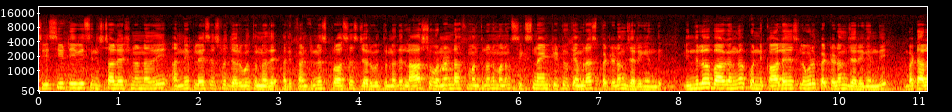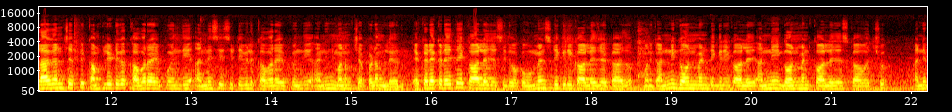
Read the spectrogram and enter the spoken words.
సీసీటీవీస్ ఇన్స్టాలేషన్ అనేది అన్ని ప్లేసెస్లో జరుగుతున్నది. అది కంటిన్యూస్ ప్రాసెస్ జరుగుతున్నది. లాస్ట్ వన్ అండ్ హాఫ్ మంత్లోనే మనం సిక్స్ నైంటీ టూ కెమెరాస్ పెట్టడం జరిగింది. ఇందులో భాగంగా కొన్ని కాలేజెస్లో కూడా పెట్టడం జరిగింది. బట్ అలాగని చెప్పి కంప్లీట్గా కవర్ అయిపోయింది. అన్ని సీసీటీవీలు కవర్ అయిపోయింది అని మనం చెప్పడం లేదు. ఎక్కడెక్కడైతే కాలేజెస్ ఇది ఒక ఉమెన్స్ డిగ్రీ కాలేజే కాదు. మనకి అన్ని గవర్నమెంట్ డిగ్రీ కాలేజ్ అన్ని గవర్నమెంట్ కాలేజెస్ కావచ్చు. అన్ని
